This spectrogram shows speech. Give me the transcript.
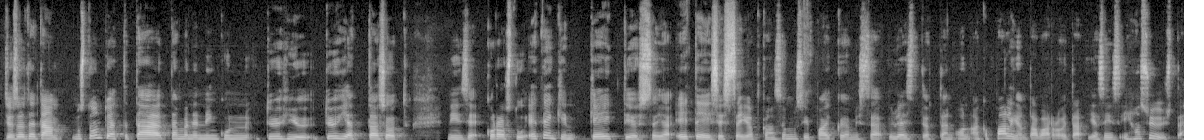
Et jos otetaan, musta tuntuu, että tämä tämmöinen niin kuin tyhjy, tyhjät tasot, niin se korostuu etenkin keittiössä ja eteisessä, jotka on semmoisia paikkoja, missä yleisesti ottaen on aika paljon tavaroita ja siis ihan syystä.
